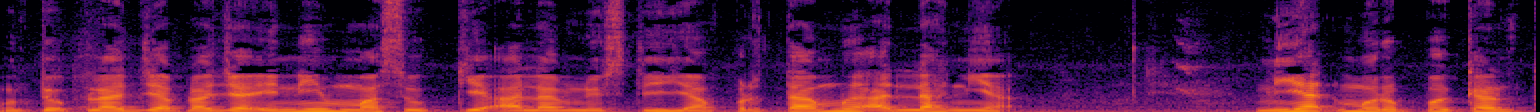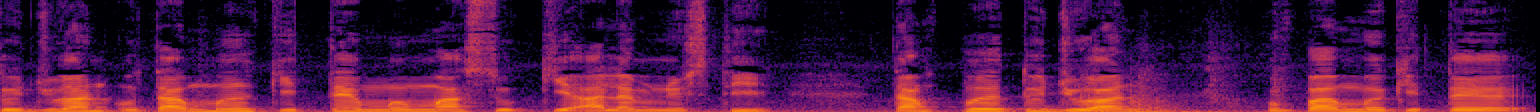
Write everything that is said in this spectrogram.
untuk pelajar-pelajar ini memasuki alam universiti. Yang pertama adalah niat. Niat merupakan tujuan utama kita memasuki alam universiti. Tanpa tujuan, umpama kita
